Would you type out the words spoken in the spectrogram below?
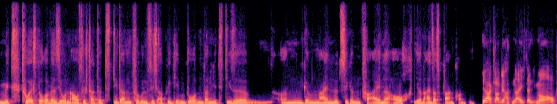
mit Tour Explorer Versionen ausgestattet, die dann vergünstigt abgegeben wurden, damit diese ähm, gemeinnützigen Vereine auch ihren Einsatz planen konnten. Ja, klar, wir hatten eigentlich dann immer auch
